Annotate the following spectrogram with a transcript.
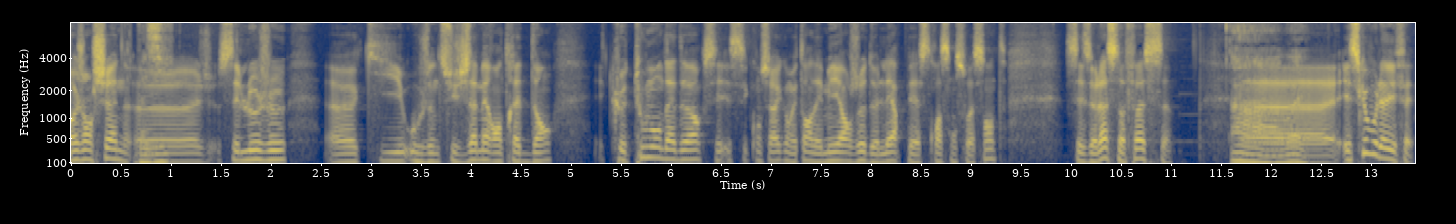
Moi j'enchaîne. Euh, c'est le jeu euh, qui, où je ne suis jamais rentré dedans, que tout le monde adore, que c'est considéré comme étant un des meilleurs jeux de l'ère PS360. C'est The Last of Us. Ah, ouais. Euh, Est-ce que vous l'avez fait?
